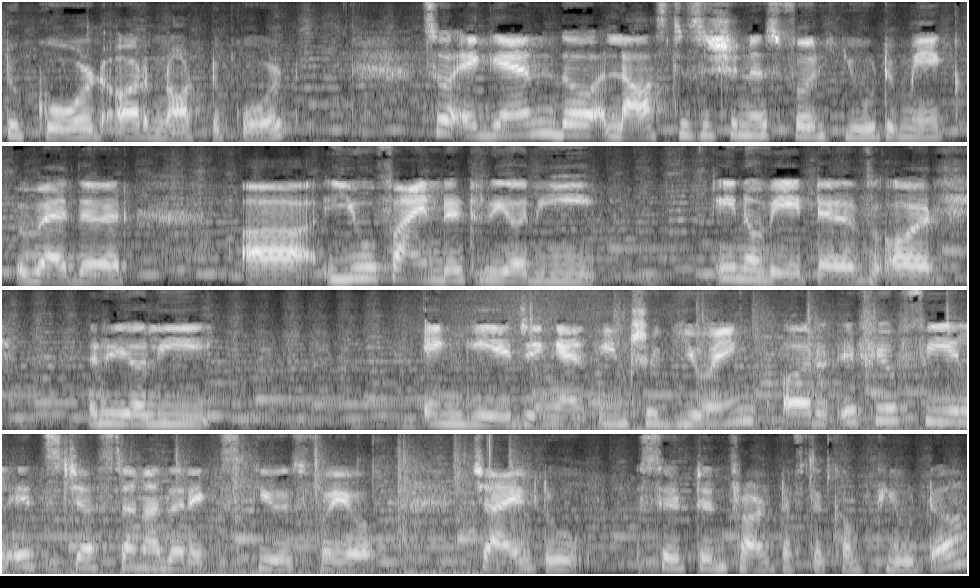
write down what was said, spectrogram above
to code or not to code. So, again, the last decision is for you to make whether uh, you find it really innovative or really engaging and intriguing, or if you feel it's just another excuse for your child to sit in front of the computer,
